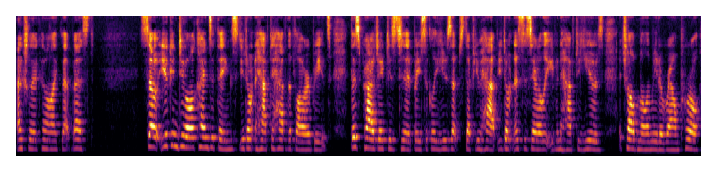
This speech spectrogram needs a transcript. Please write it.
Actually, I kind of like that best. So you can do all kinds of things. You don't have to have the flower beads. This project is to basically use up stuff you have. You don't necessarily even have to use a 12 millimeter round pearl.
